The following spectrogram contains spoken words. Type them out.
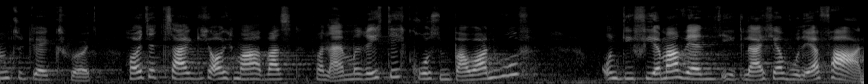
willkommen zu Jake's World. Heute zeige ich euch mal was von einem richtig großen Bauernhof und die Firma werdet ihr gleich ja wohl erfahren.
